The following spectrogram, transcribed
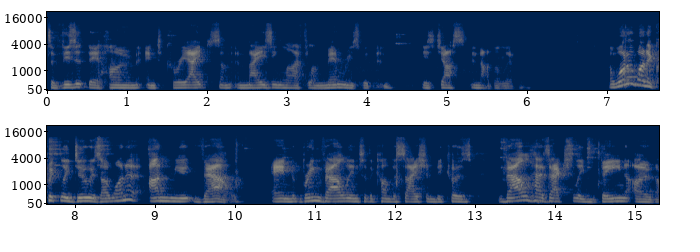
to visit their home, and to create some amazing lifelong memories with them is just another level. And what I want to quickly do is I want to unmute Val and bring Val into the conversation because Val has actually been over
